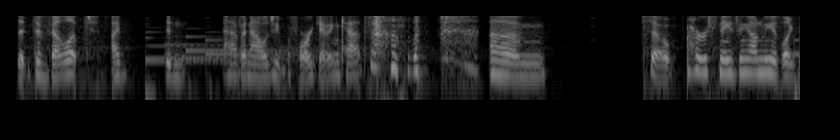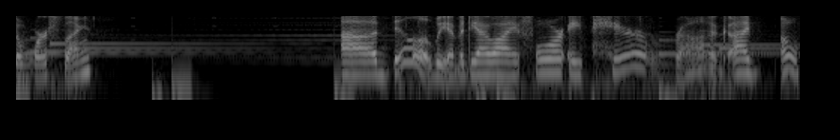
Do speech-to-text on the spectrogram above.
that developed. I didn't have an allergy before getting cats. um, so her sneezing on me is like the worst thing. Uh, Bill, we have a DIY for a pear rug. I- oh.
